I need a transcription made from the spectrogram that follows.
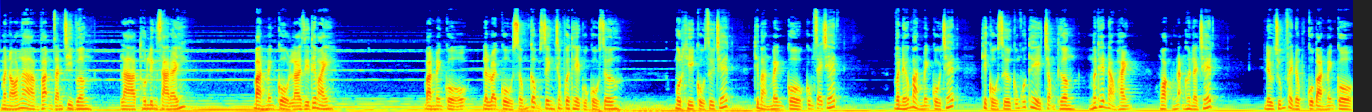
mà nó là vạn rắn chi vương, là thôn linh xà đấy." "Bản mệnh cổ là gì thế mày?" Bản mệnh cổ là loại cổ sống cộng sinh trong cơ thể của cổ sư. Một khi cổ sư chết thì bản mệnh cổ cũng sẽ chết. Và nếu bản mệnh cổ chết thì cổ sư cũng có thể trọng thương, mất hết đạo hạnh hoặc nặng hơn là chết. Nếu chúng phải độc của bản mệnh cổ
